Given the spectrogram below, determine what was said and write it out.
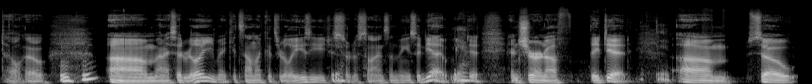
telco. Mm-hmm. Um, and I said, really? You make it sound like it's really easy. You just yeah. sort of sign something. He said, yeah, we yeah. did. And sure enough, they did. did. Um, so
